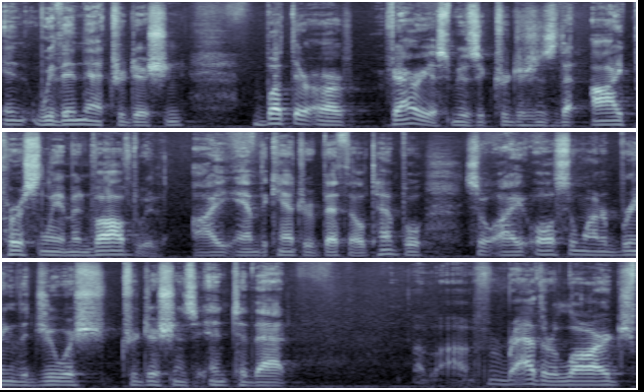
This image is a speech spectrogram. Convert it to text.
in, within that tradition, but there are various music traditions that I personally am involved with. I am the cantor of Beth El Temple, so I also want to bring the Jewish traditions into that uh, rather large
